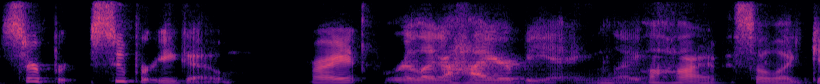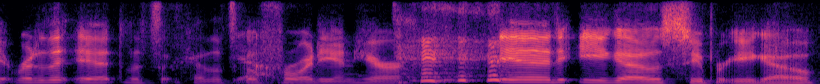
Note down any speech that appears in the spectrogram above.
super super ego, right? We're like a higher being, like a high. So like get rid of the id. Let's okay, let's yeah. go Freudian here. id, ego, super ego.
